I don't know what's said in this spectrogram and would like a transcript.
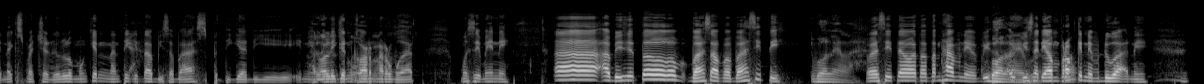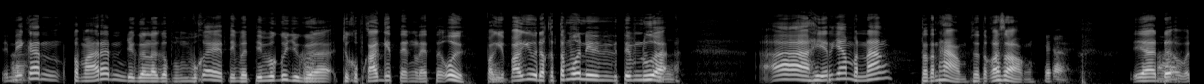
next match dulu mungkin nanti kita bisa bahas bertiga di ini Hooligan Corner. Buat musim ini. Eh abis itu bahas apa? Bahas City. Boleh lah. Bahas City sama Tottenham nih bi- Boleh, bisa boleh. diamprokin nih berdua nih. Ini kan kemarin juga laga pembuka ya tiba-tiba gue juga cukup kaget yang ngeliatnya. Woi pagi-pagi udah ketemu nih di tim dua. Ah, akhirnya menang Tottenham 1-0. ya Ya de-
